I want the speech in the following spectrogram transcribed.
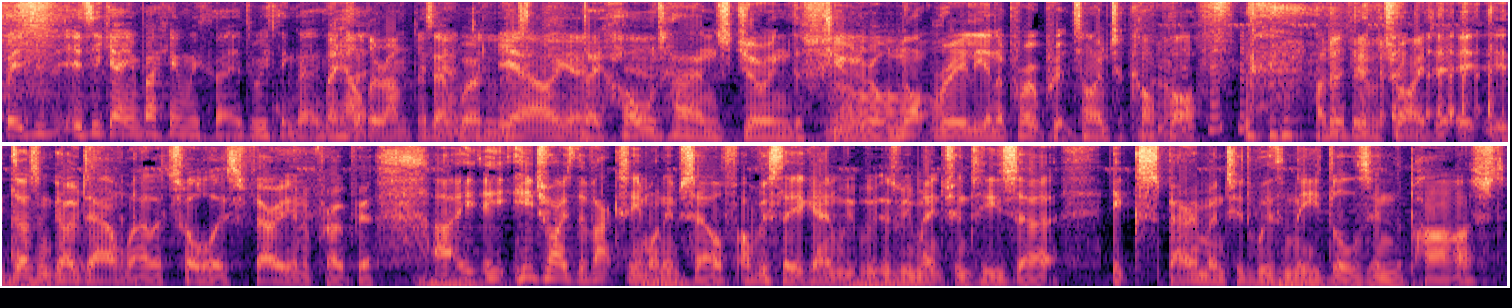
But is, is he getting back in with that? Do we think that They held that- her hand Is that working? Yeah, oh yeah. They hold hands during the funeral. Aw. Not really an appropriate time to cop off. I don't know if you've ever tried it. it. It doesn't go down well at all. It's very inappropriate. Uh, he, he- he tries the vaccine on himself. Obviously, again, we, we- as we mentioned, he's uh, experimented with needles in the past.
